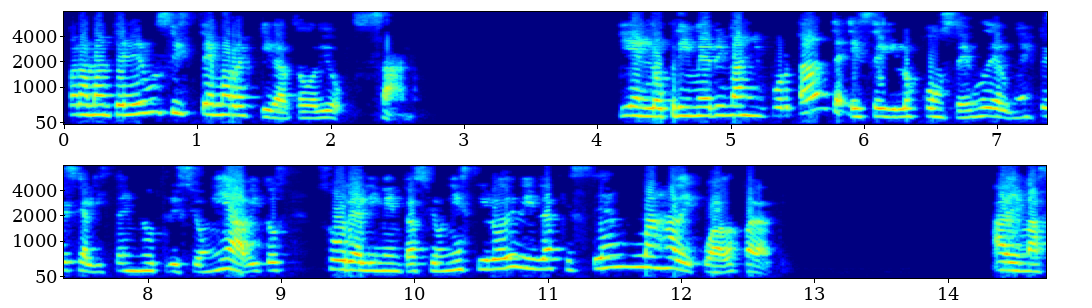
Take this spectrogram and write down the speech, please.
para mantener un sistema respiratorio sano. Bien, lo primero y más importante es seguir los consejos de algún especialista en nutrición y hábitos sobre alimentación y estilo de vida que sean más adecuados para ti. Además,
